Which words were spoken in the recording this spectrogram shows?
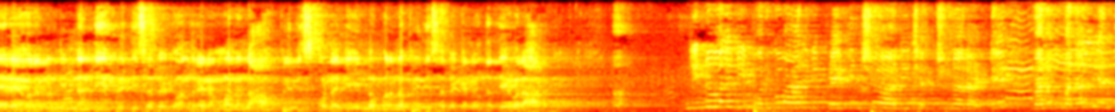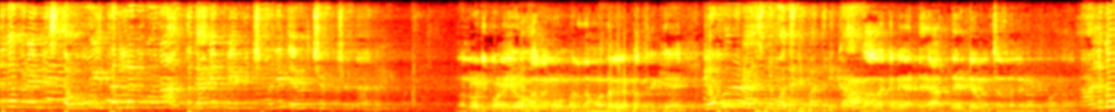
ನೆರೆಯವರನ್ನು ನಿನ್ನಂತೆಯೇ ಪ್ರೀತಿಸಬೇಕು ಅಂದ್ರೆ ನಮ್ಮನ್ನು ನಾವು ಪ್ರೀತಿಸಿಕೊಂಡಂಗೆ ಇನ್ನೊಬ್ಬರನ್ನು ಪ್ರೀತಿಸಬೇಕನ್ನುವಂತ ದೇವರ ಆಜ್ಞೆ ఆ, నిన్ను వల్ల నీ పొరుగు పొరుగు వారిని ప్రేమించు అని చెప్తున్నారంటే మనం మనల్ని ఎంతగా ప్రేమిస్తామో ఇతరులను కూడా అంతగానే ప్రేమించమని దేవుడు చెప్తున్నారు ನಾವು ನೋಡಿಕೋಣ ಯೋಹಾನನು ಬರೆದ ಮೊದಲನೇ ಪತ್ರಿಕೆ యోహోను రాసిన మొదటి పత్రిక ನಾಲ್ಕನೇ ಅಧ್ಯಾಯ ಹದಿನೆಂಟನೇ ವಚನದಲ್ಲಿ ನೋಡಿಕೋಣ నాలుగో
